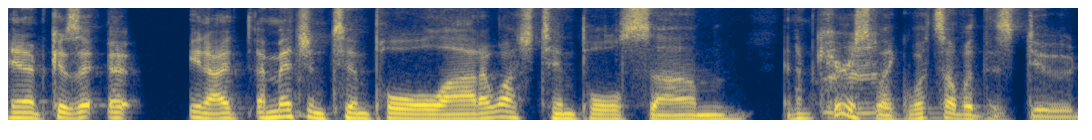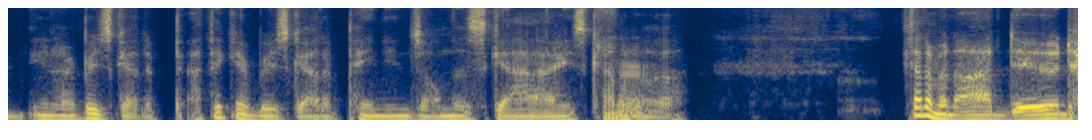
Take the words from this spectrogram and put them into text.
Yeah, because uh, you know I, I mentioned Tim Pool a lot. I watched Tim Pool some, and I'm curious, Mhm. like, what's up with this dude? You know, everybody's got. I think everybody's got opinions on this guy. He's kind of a kind of an odd dude.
